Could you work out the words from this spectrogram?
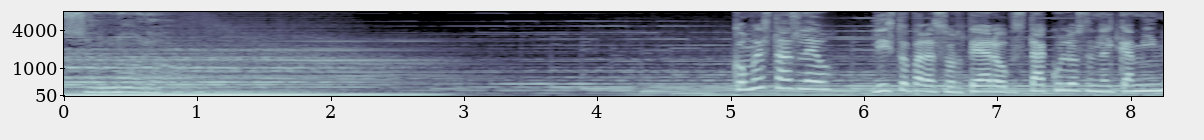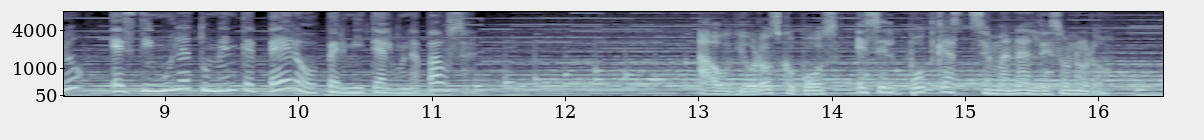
Sonoro. ¿Cómo estás, Leo? ¿Listo para sortear obstáculos en el camino? Estimula tu mente, pero permite alguna pausa. Audio Horóscopos es el podcast semanal de Sonoro.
